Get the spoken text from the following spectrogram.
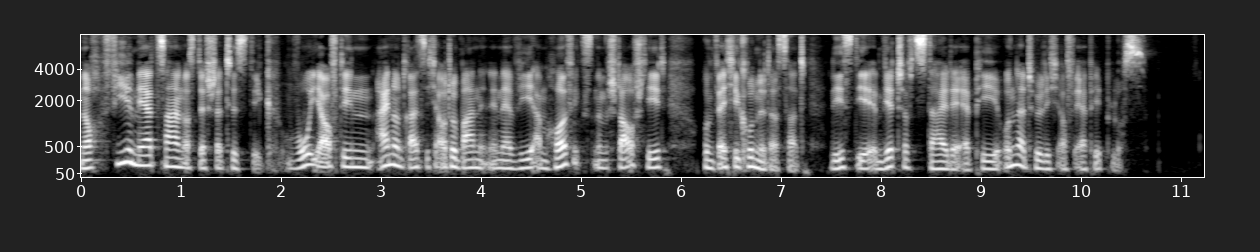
Noch viel mehr Zahlen aus der Statistik, wo ihr auf den 31 Autobahnen in NRW am häufigsten im Stau steht und welche Gründe das hat, lest ihr im Wirtschaftsteil der RP und natürlich auf RP+.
